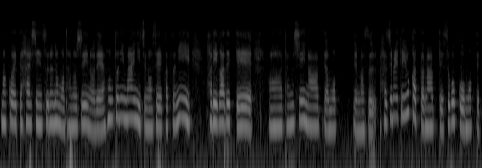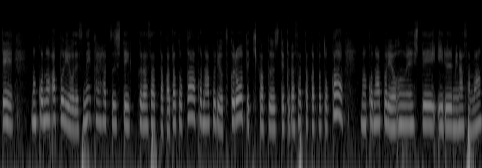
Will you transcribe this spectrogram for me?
まあ、こうやって配信するのも楽しいので本当に毎日の生活に張りが出てああ楽しいなって思ってってます。始めてよかったなってすごく思ってて、まあ、このアプリをですね開発してくださった方とかこのアプリを作ろうって企画してくださった方とか、まあ、このアプリを運営している皆様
